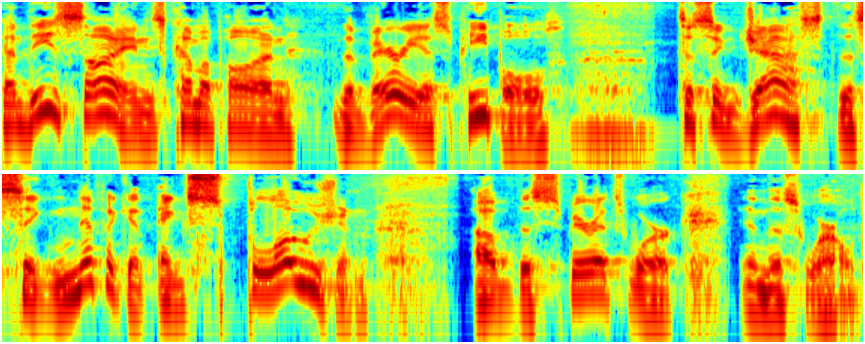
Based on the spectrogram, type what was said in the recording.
And these signs come upon the various peoples to suggest the significant explosion of the Spirit's work in this world.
